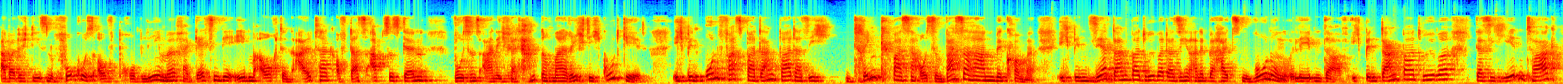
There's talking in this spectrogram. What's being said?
Aber durch diesen Fokus auf Probleme vergessen wir eben auch den Alltag auf das abzuscannen, wo es uns eigentlich verdammt nochmal richtig gut geht. Ich bin unfassbar dankbar, dass ich Trinkwasser aus dem Wasserhahn bekomme. Ich bin sehr dankbar darüber, dass ich in einer beheizten Wohnung leben darf. Ich bin dankbar darüber, dass ich jeden Tag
